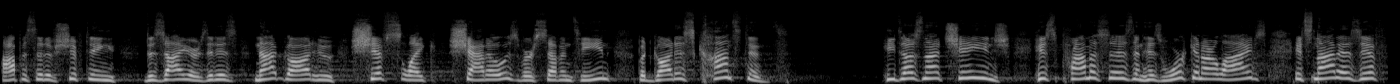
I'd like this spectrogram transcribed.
Opposite of shifting desires, it is not God who shifts like shadows, verse 17, but God is constant. He does not change his promises and his work in our lives. It's not as if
